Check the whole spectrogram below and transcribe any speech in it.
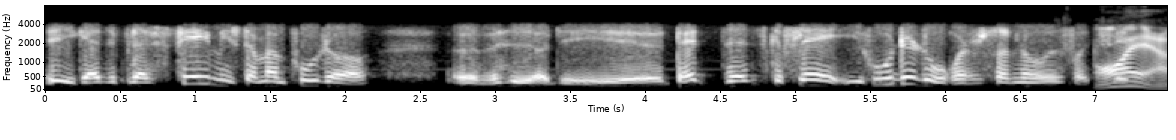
Det er ikke er det blasfemisk, når man putter øh, hvad hedder det, øh, dan, danske flag i hundelort og sådan noget, for Åh eksempel. oh, ja.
